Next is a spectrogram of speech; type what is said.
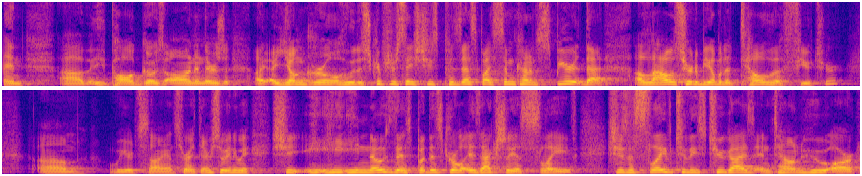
And uh, Paul goes on, and there's a, a, young girl who the scriptures say she's possessed by some kind of spirit that allows her to be able to tell the future. Um, weird science right there. So, anyway, she, he, he knows this, but this girl is actually a slave. She's a slave to these two guys in town who are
